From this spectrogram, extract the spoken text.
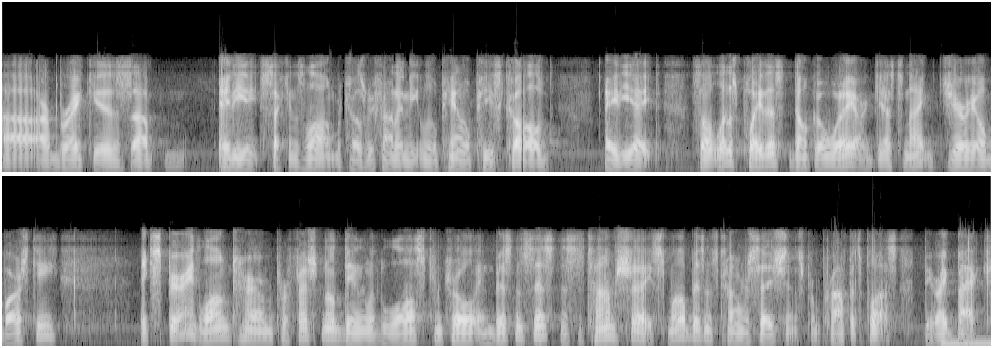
Uh, our break is uh, 88 seconds long because we found a neat little piano piece called 88. So let us play this. Don't go away. Our guest tonight, Jerry Obarski, experienced long-term professional dealing with loss control in businesses. This is Tom Shay, Small Business Conversations from Profits Plus. Be right back.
